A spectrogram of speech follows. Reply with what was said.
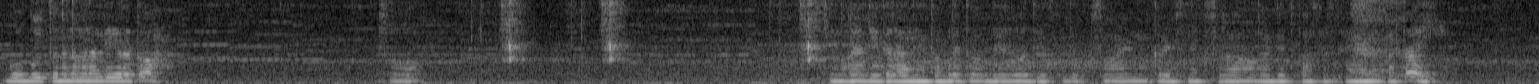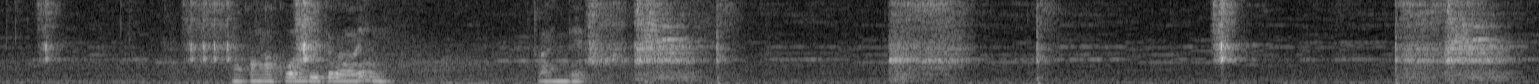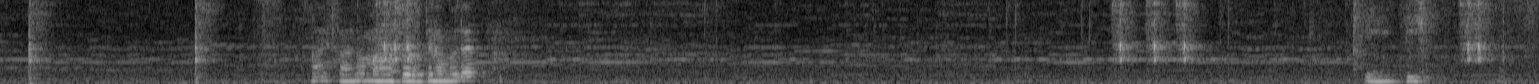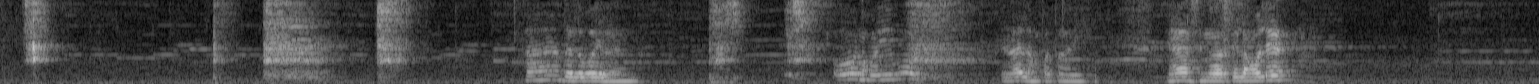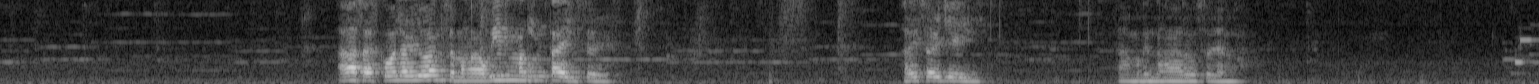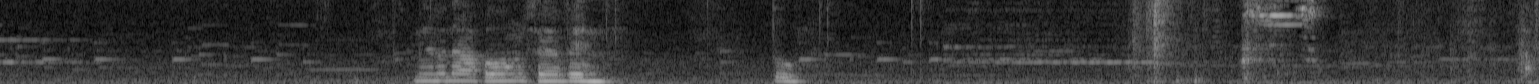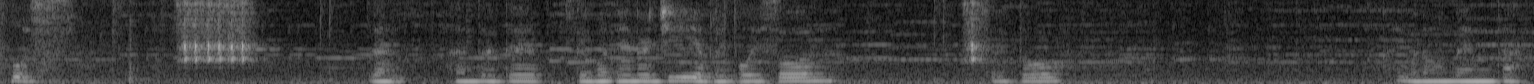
Bubulto na naman ang dira to. Play to deal what it get sworn cards next round or get passes and patay. Mukhang ako ang titirahin. Ah, hindi. Ay, sana mga swertehan ulit. Eighty. Ah, dalawa yan. Oh, nakaiwas. Kaya lang, patay. Yan, sinuwerte lang ulit. Ah, sa scholar yon sa mga willing maghintay, sir. Hi, Sir J. Ah, magandang araw sa Meron na akong 7. 2. Apples. Plant. 100 depth. Still one energy. Apply poison. So ito. Ay, walang benta.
